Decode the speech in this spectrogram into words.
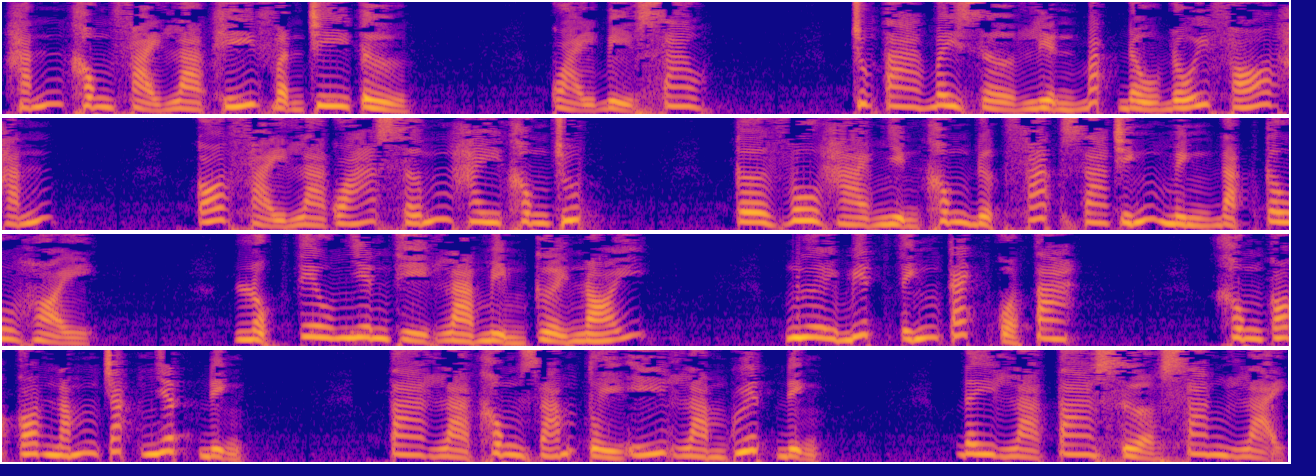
hắn không phải là khí vận chi tử, quải bị sao, chúng ta bây giờ liền bắt đầu đối phó hắn, có phải là quá sớm hay không chút, cơ vô hà nhìn không được phát ra chính mình đặt câu hỏi, lục tiêu nhiên thì là mỉm cười nói, ngươi biết tính cách của ta, không có có nắm chắc nhất định, ta là không dám tùy ý làm quyết định, đây là ta sửa sang lại,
